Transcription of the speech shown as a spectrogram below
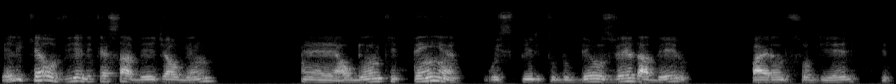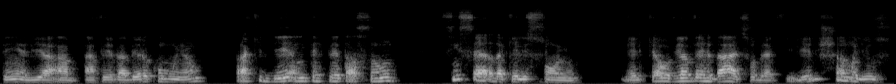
Ele quer ouvir, ele quer saber de alguém, é, alguém que tenha o espírito do Deus verdadeiro pairando sobre ele, que tenha ali a, a verdadeira comunhão, para que dê a interpretação sincera daquele sonho. Ele quer ouvir a verdade sobre aquilo. E ele chama ali os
